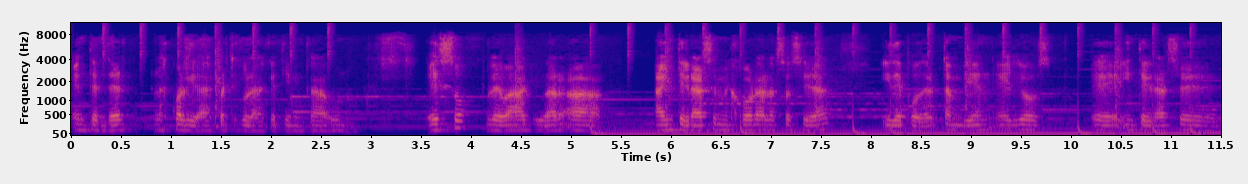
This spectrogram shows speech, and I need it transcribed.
entender las cualidades particulares que tienen cada uno. Eso le va a ayudar a, a integrarse mejor a la sociedad y de poder también ellos integrarse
